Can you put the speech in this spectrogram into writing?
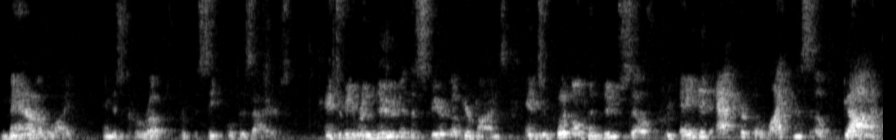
manner of life and is corrupt through deceitful desires, and to be renewed in the spirit of your minds, and to put on the new self, created after the likeness of God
